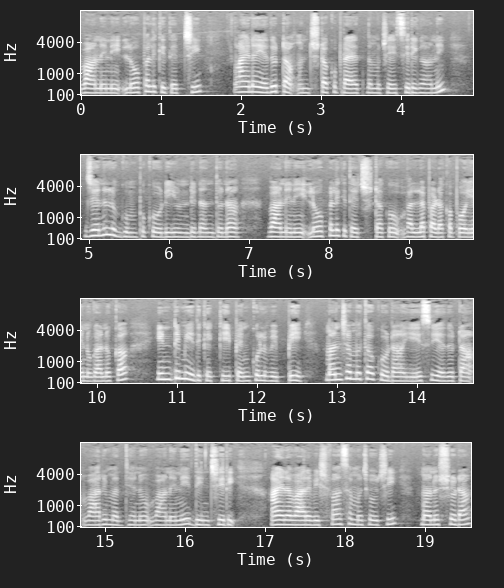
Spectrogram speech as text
వానిని లోపలికి తెచ్చి ఆయన ఎదుట ఉంచుటకు ప్రయత్నము చేసిరి గాని జనులు గుంపు కూడి ఉండినందున వానిని లోపలికి తెచ్చుటకు వల్లపడకపోయెను గనుక ఇంటి మీదికెక్కి పెంకులు విప్పి మంచముతో కూడా ఏసు ఎదుట వారి మధ్యను వానిని దించిరి. ఆయన వారి విశ్వాసము చూచి మనుష్యుడా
